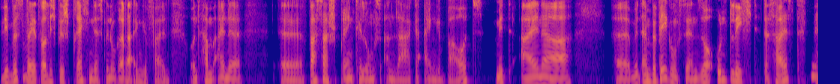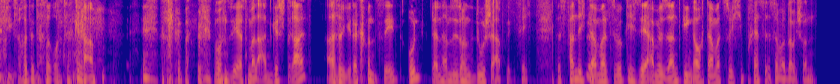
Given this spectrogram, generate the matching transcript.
Die müssen wir jetzt auch nicht besprechen, das ist mir nur gerade eingefallen und haben eine äh, Wassersprenkelungsanlage eingebaut mit einer äh, mit einem Bewegungssensor und Licht. Das heißt, wenn die Leute dann runterkamen, wurden sie erstmal angestrahlt, also jeder konnte es sehen und dann haben sie noch eine Dusche abgekriegt. Das fand ich damals wirklich sehr amüsant, ging auch damals durch die Presse, ist aber glaube ich schon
